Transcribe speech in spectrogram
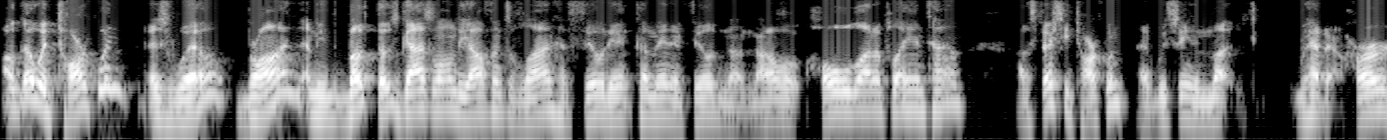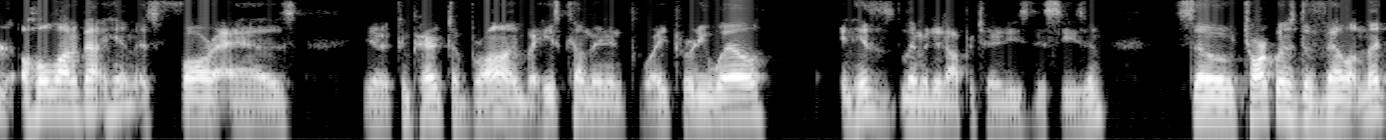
I'll go with Tarquin as well. Braun. I mean, both those guys along the offensive line have filled in, come in and filled not, not a whole lot of playing time especially Tarquin. Uh, we've seen much, we haven't heard a whole lot about him as far as you know compared to Braun, but he's come in and played pretty well in his limited opportunities this season. So Tarquin's development,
